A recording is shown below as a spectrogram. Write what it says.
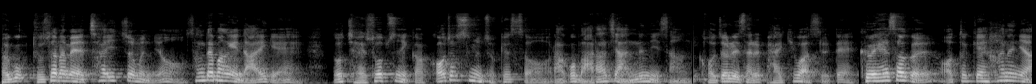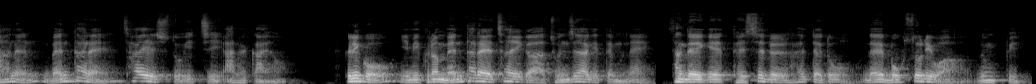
결국 두 사람의 차이점은요 상대방이 나에게 너 재수없으니까 꺼졌으면 좋겠어 라고 말하지 않는 이상 거절 의사를 밝혀왔을 때 그 해석을 어떻게 하느냐 하는 멘탈의 차이일 수도 있지 않을까요? 그리고 이미 그런 멘탈의 차이가 존재하기 때문에 상대에게 대시를 할 때도 내 목소리와 눈빛,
